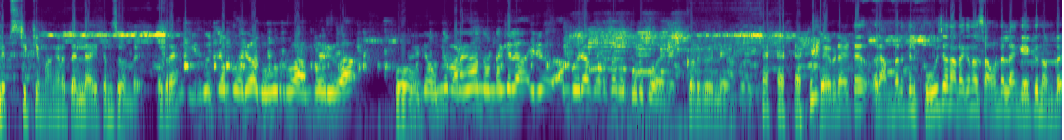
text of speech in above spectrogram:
ലിപ്സ്റ്റിക്കും അങ്ങനത്തെ എല്ലാ ഐറ്റംസും ഉണ്ട്. എത്ര? ഇരുന്നൂറ്റമ്പത് രൂപ നൂറ് രൂപ അമ്പത് രൂപ. പിന്നെ ഒന്ന് പണങ്ങാന്നുണ്ടെങ്കിൽ അമ്പത് രൂപ കുറച്ചൊക്കെ കൊടുക്കും അവർ. കൊടുക്കുമല്ലേ എവിടെയായിട്ട് ഒരു അമ്പലത്തിൽ പൂജ നടക്കുന്ന സൗണ്ട് എല്ലാം കേൾക്കുന്നുണ്ട്.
